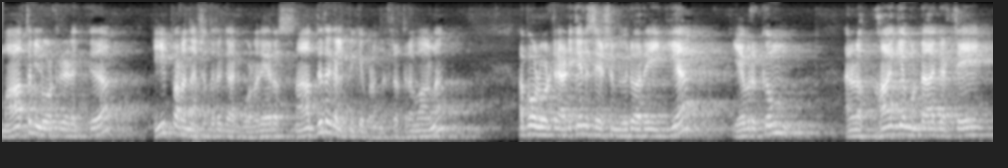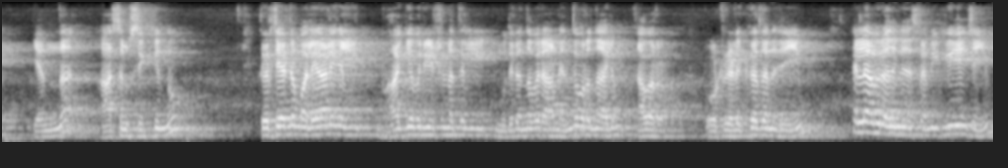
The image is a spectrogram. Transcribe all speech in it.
മാത്രം ലോട്ടറി എടുക്കുക. ഈ പറഞ്ഞ നക്ഷത്രക്കാർക്ക് വളരെയേറെ സാധ്യത കൽപ്പിക്കപ്പെടുന്ന നക്ഷത്രമാണ്. അപ്പോൾ ലോട്ടറി അടിച്ചതിന് ശേഷം വിവരം അറിയിക്കുക ഏവർക്കും അതിനുള്ള ഭാഗ്യമുണ്ടാകട്ടെ എന്ന് ആശംസിക്കുന്നു. തീർച്ചയായിട്ടും മലയാളികൾ ഭാഗ്യപരീക്ഷണത്തിൽ മുതിരുന്നവരാണ് എന്ത് പറഞ്ഞാലും അവർ ലോട്ടറി എടുക്കുക തന്നെ ചെയ്യും. എല്ലാവരും അതിനെ ശ്രമിക്കുകയും ചെയ്യും.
